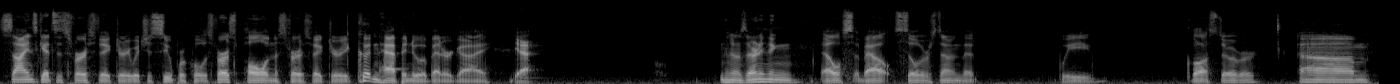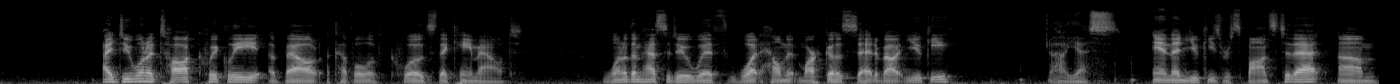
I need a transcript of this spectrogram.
Sainz gets his first victory, which is super cool. His first pole and his first victory couldn't happen to a better guy. Yeah. You know, is there anything else about Silverstone that we glossed over? Um, I do want to talk quickly about a couple of quotes that came out. One of them has to do with what Helmut Marko said about Yuki, Ah, yes. and then Yuki's response to that. Um,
